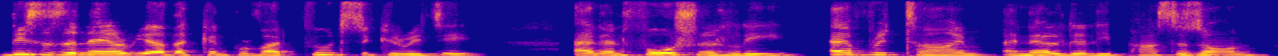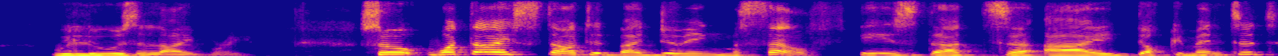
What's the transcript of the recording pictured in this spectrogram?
This is an area that can provide food security. And unfortunately, every time an elderly passes on, we lose a library. So what I started by doing myself is that uh, I documented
